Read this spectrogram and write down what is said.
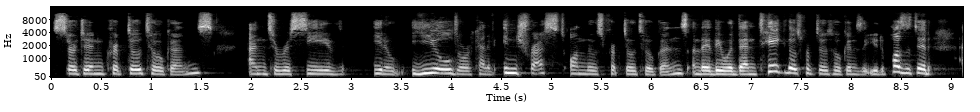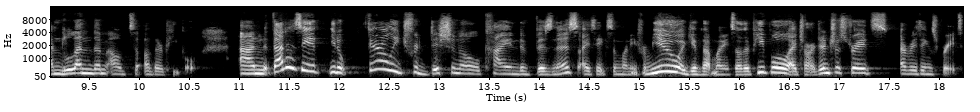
certain crypto tokens and to receive you know yield or kind of interest on those crypto tokens and they, they would then take those crypto tokens that you deposited and lend them out to other people and that is a you know fairly traditional kind of business i take some money from you i give that money to other people i charge interest rates everything's great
